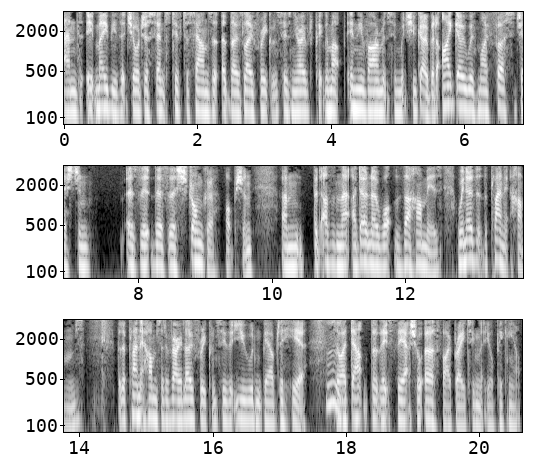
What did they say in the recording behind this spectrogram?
and it may be that you're just sensitive to sounds at, at those low frequencies and you're able to pick them up in the environments in which you go. But I go with my first suggestion as the, the, the stronger option. Um, but other than that, I don't know what the hum is. We know that the planet hums, but the planet hums at a very low frequency that you wouldn't be able to hear. So I doubt that it's the actual Earth vibrating that you're picking up.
